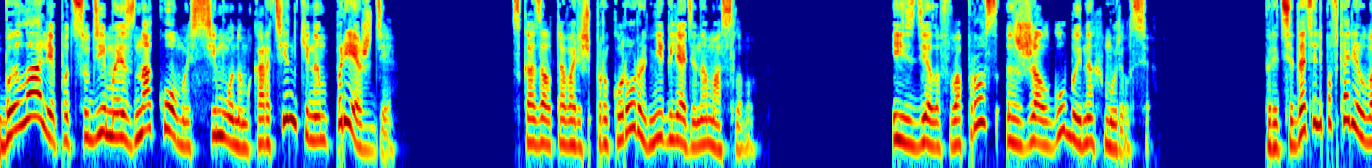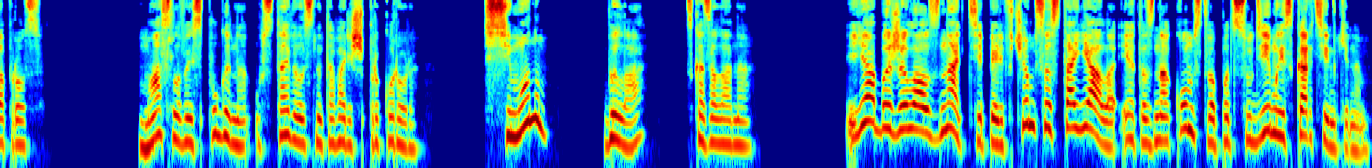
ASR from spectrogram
была ли подсудимая знакома с Симоном Картинкиным прежде? сказал товарищ прокурора, не глядя на Маслову. И сделав вопрос, сжал губы и нахмурился. Председатель повторил вопрос. Маслова испуганно уставилась на товарища прокурора. С Симоном? Была, сказала она. Я бы желал знать теперь, в чем состояло это знакомство подсудимой с Картинкиным.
